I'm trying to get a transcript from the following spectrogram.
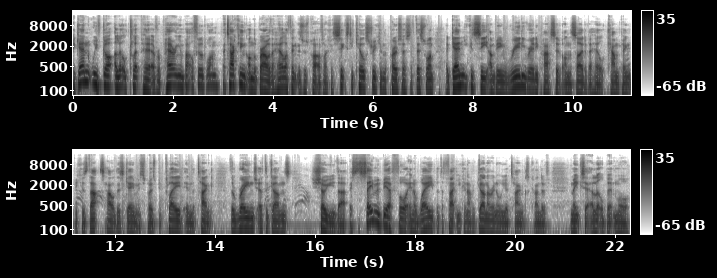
Again, we've got a little clip here of repairing in Battlefield 1. Attacking on the brow of the hill, I think this was part of like a 60 kill streak in the process of this one. Again, you can see I'm being really, really passive on the side of a hill, camping, because that's how this game is supposed to be played in the tank. The range of the guns show you that. It's the same in BF4 in a way, but the fact you can have a gunner in all your tanks kind of makes it a little bit more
